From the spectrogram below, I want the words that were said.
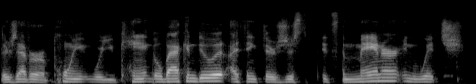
there's ever a point where you can't go back and do it. I think there's just it's the manner in which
